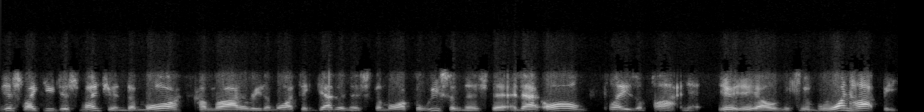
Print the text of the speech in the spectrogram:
Just like you just mentioned, the more camaraderie, the more togetherness, the more cohesiveness that that all plays a part in it. You, you know, it's one heartbeat.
